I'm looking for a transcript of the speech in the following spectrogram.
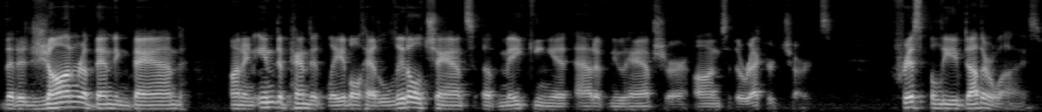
that a genre bending band on an independent label had little chance of making it out of New Hampshire onto the record charts. Chris believed otherwise.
